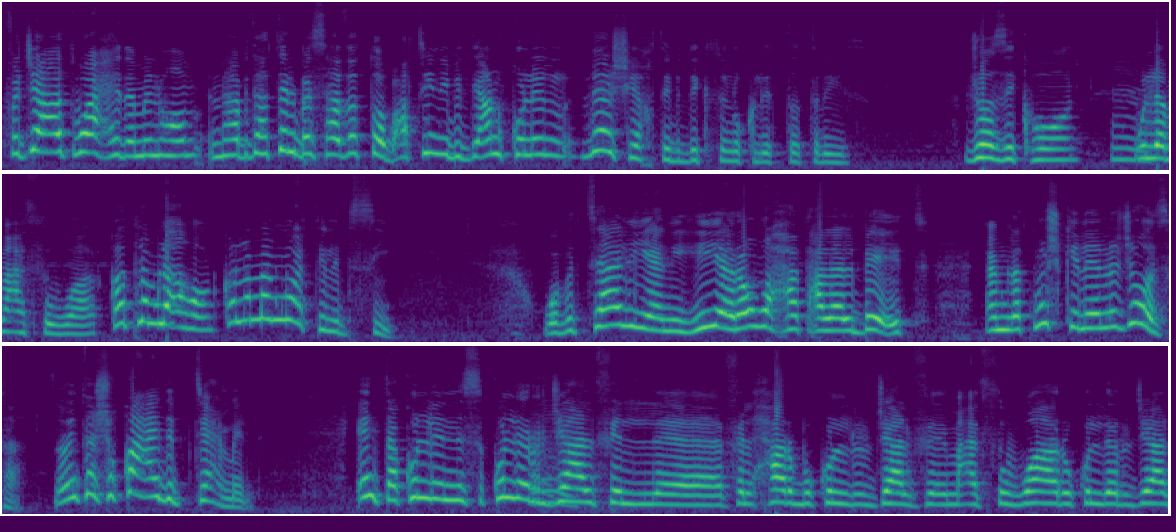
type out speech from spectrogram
فجاءت واحدة منهم إنها بدها تلبس هذا الثوب أعطيني بدي أنقل ليش يا أختي بدك تنقلي التطريز؟ جوزك هون ولا مع الثوار؟ قالت لهم لا هون. قال ممنوع تلبسيه. وبالتالي يعني هي روحت على البيت عملت مشكلة لجوزها. وانت شو قاعد بتعمل؟ انت كل الناس كل الرجال في في الحرب وكل الرجال في مع الثوار وكل الرجال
